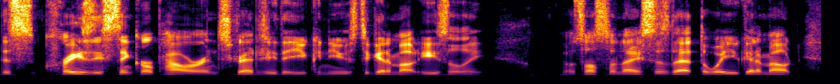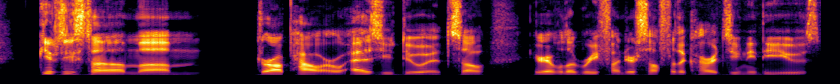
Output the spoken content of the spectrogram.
this crazy synchro power and strategy that you can use to get him out easily. What's also nice is that the way you get him out gives you some um, draw power as you do it, so you're able to refund yourself for the cards you need to use.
